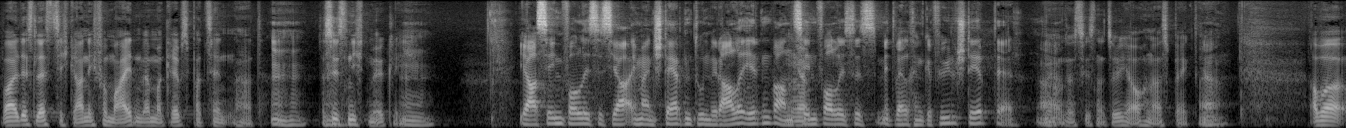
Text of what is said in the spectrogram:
weil das lässt sich gar nicht vermeiden, wenn man Krebspatienten hat. Mhm. Das mhm. ist nicht möglich. Mhm. Ja, sinnvoll ist es ja, ich meine, sterben tun wir alle irgendwann. Ja. Sinnvoll ist es, mit welchem Gefühl stirbt er. Ja, ja das ist natürlich auch ein Aspekt. Ja. Aber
